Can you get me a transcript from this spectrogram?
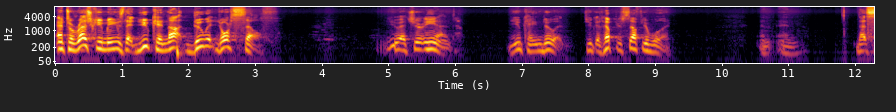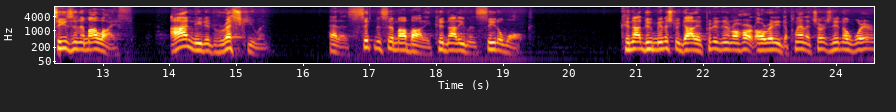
And to rescue means that you cannot do it yourself. You're at your end. You can't do it. If you could help yourself, you would. And, and that season in my life, I needed rescuing. Had a sickness in my body, could not even see to walk. Could not do ministry. God had put it in our heart already to plant a church, didn't know where.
